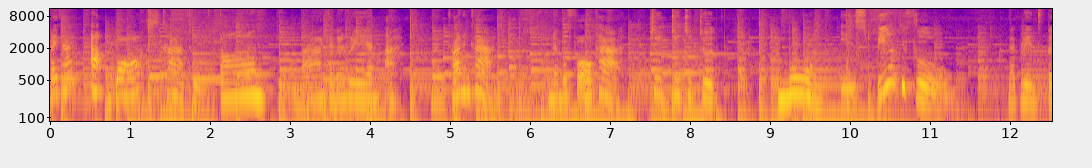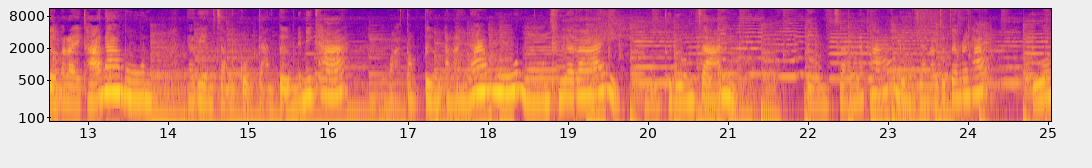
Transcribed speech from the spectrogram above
อะไรคะ a box ค่ะ ถูกต้องเก่งมากค่ะนักเรียน อะมาอีกข้อหนึงค่ะ number four ค่ะ จุดจุดจุดจุด moon is beautiful นักเรียนจะเติมอะไรคะหน้ามูน นักเรียนจำกฎการเติมได้ไหมคะ ว่าต้องเติมอะไรหน้ามูน มูนคืออะไร มูนคือดวงจันทร์ ดวงจันทร์นะคะ ดวงจันทร์เราจะเติมอะไรคะ ดวง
